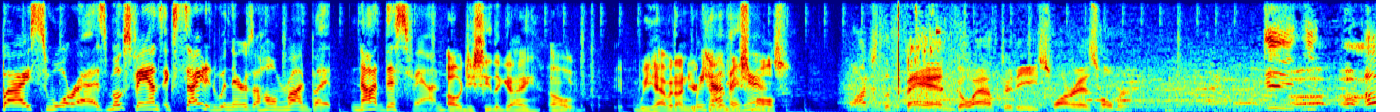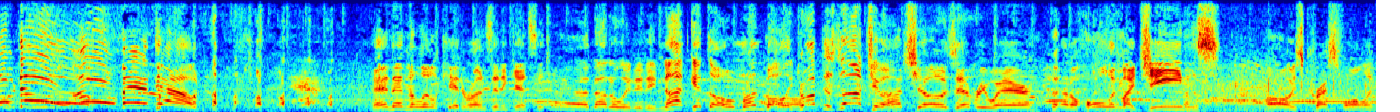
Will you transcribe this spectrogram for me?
by Suarez. Most fans excited when there's a home run, but not this fan. Oh, did you see the guy? Oh, we have it on. You're We killing me, here. Smalls. Watch the fan go after the Suarez homer. oh no! Oh man down! and then the little kid runs in and gets it. Uh, not only did he not get the home run ball, he Oh. dropped his nacho. Nachos everywhere. Got a hole in my jeans. Oh, he's crestfallen.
